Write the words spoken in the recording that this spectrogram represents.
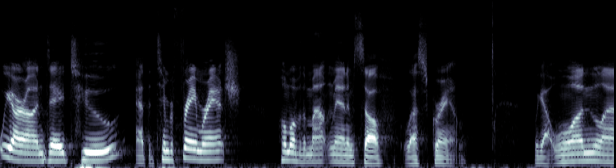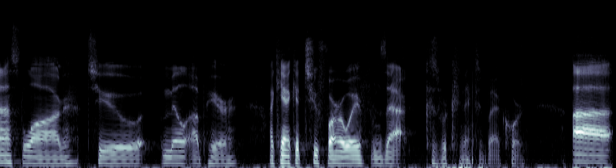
We are on day two at the Timber Frame Ranch, home of the mountain man himself, Les Graham. We got one last log to mill up here. I can't get too far away from Zach because we're connected by a cord. Uh,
